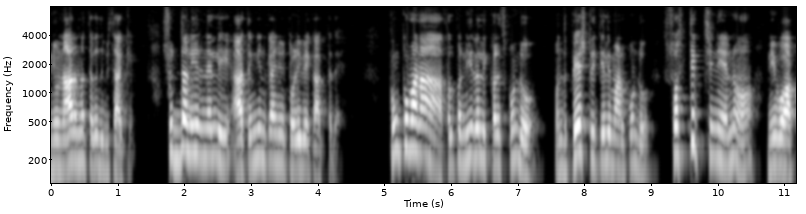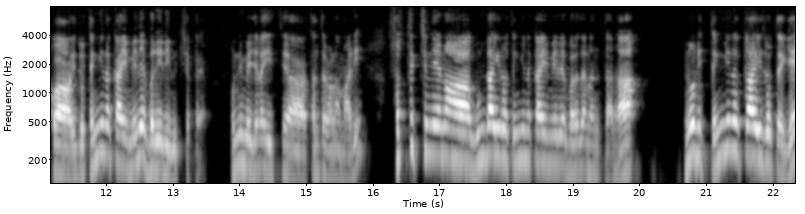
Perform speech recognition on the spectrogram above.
ನೀವು ನಾರನ್ನು ತೆಗೆದು ಬಿಸಾಕಿ. ಶುದ್ಧ ನೀರಿನಲ್ಲಿ ಆ ತೆಂಗಿನಕಾಯಿ ನೀವು ತೊಳಿಬೇಕಾಗ್ತದೆ. ಕುಂಕುಮನ ಸ್ವಲ್ಪ ನೀರಲ್ಲಿ ಕಳಿಸ್ಕೊಂಡು ಒಂದು ಪೇಸ್ಟ್ ರೀತಿಯಲ್ಲಿ ಮಾಡಿಕೊಂಡು ಸ್ವಸ್ತಿಕ್ ಚಿಹ್ನೆಯನ್ನು ನೀವು ಇದು ತೆಂಗಿನಕಾಯಿ ಮೇಲೆ ಬರೀರಿ ವೀಕ್ಷಕರೇ. ಹುಣ್ಣಿಮೆ ಜನ ಈ ತಂತ್ರಗಳನ್ನ ಮಾಡಿ ಸ್ವಸ್ತಿಕ್ ಚಿಹ್ನೆಯನ್ನು ಆ ಗುಂಡಾಗಿರೋ ತೆಂಗಿನಕಾಯಿ ಮೇಲೆ ಬರೆದ ನಂತರ, ನೋಡಿ ತೆಂಗಿನಕಾಯಿ ಜೊತೆಗೆ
